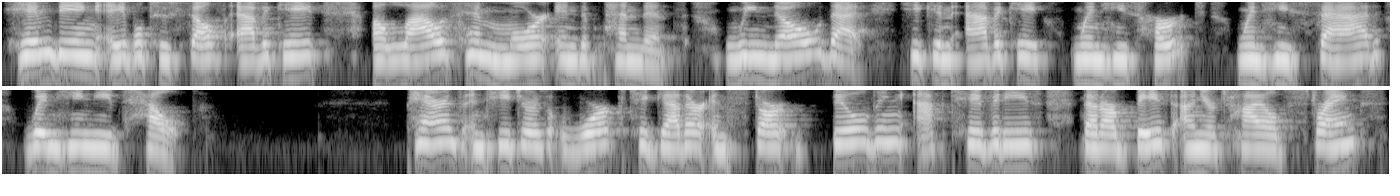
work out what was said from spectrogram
him being able to self advocate allows him more independence. We know that he can advocate when he's hurt, when he's sad, when he needs help parents and teachers work together and start building activities that are based on your child's strengths,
